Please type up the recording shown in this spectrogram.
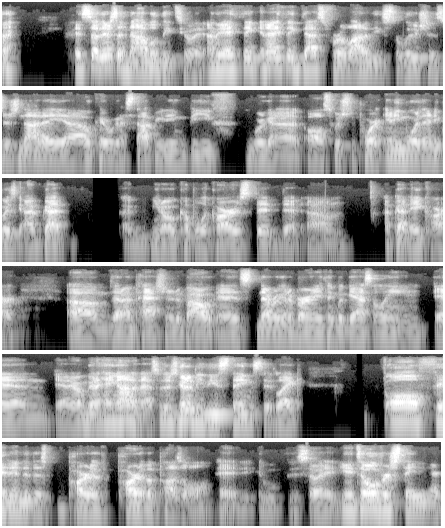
and so there's a novelty to it. I mean, I think, and I think that's for a lot of these solutions. There's not a uh, okay, we're going to stop eating beef. We're going to all switch to pork any more than anybody's. I've got, uh, you know, a couple of cars that that um, I've got a car um, that I'm passionate about, and it's never going to burn anything but gasoline, and and I'm going to hang on to that. So there's going to be these things that like all fit into this part of part of a puzzle. It, it, so it, it's overstating to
